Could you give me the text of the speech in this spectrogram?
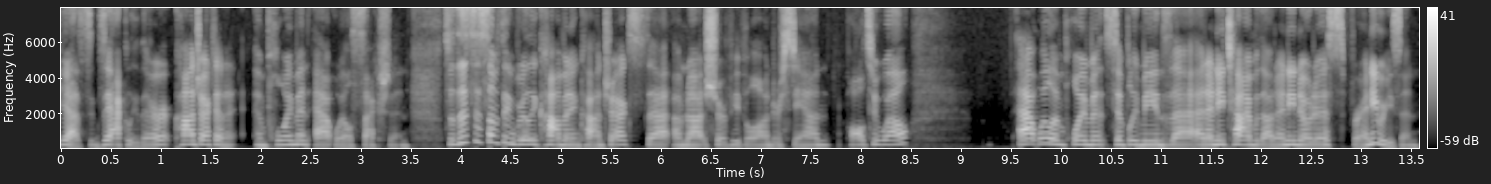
Yes, exactly. Their contract and employment at will section. So this is something really common in contracts that I'm not sure people understand all too well. At will employment simply means that at any time without any notice for any reason,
